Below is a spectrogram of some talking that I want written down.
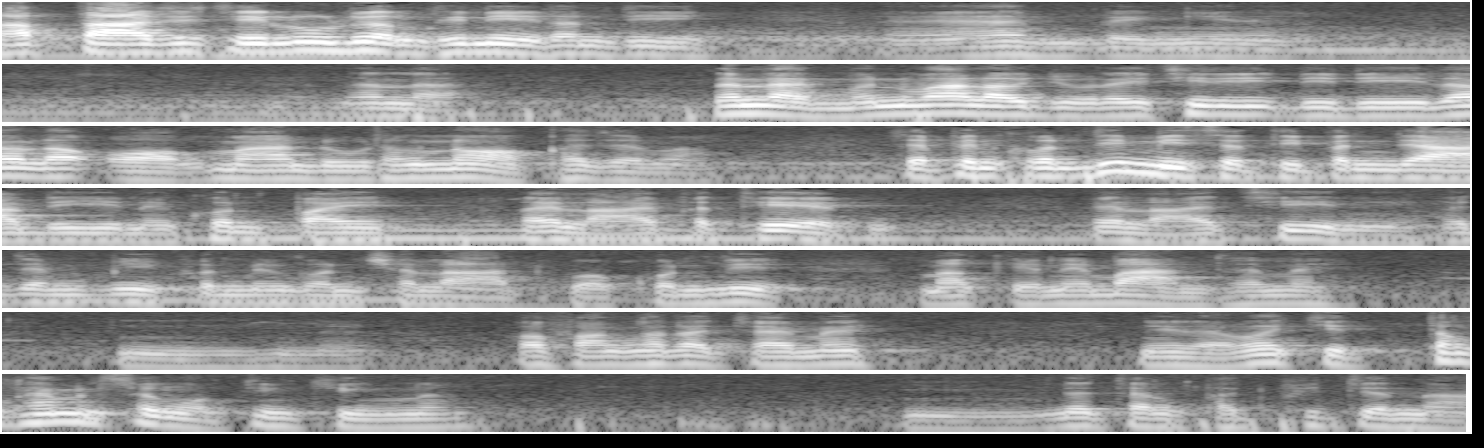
รับตาที่รู้เรื่องที่นี่ทันทีแหมเป็นอย่างนี้นะนั่นแหละ นั่นแหละเหมือนว่าเราอยู่ในที่ดี ๆ แล้วเราออกมาดูทั้งนอกเข้าใจไหมจะเป็นคนที่มีสติปัญญาดีเนี่ยคนไปหลาย ๆ ประเทศไปหลายที่นี่เขาจะมีคนเป็นคนฉลาดกว่าคนที่มักอยู่ในบ้านใช่ไหมอืมพอฟังเข้าใจไหมนี่แหละว่าจิตต้องให้มันสงบจริง ๆ นะอืมแล้วจังพิจารณา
